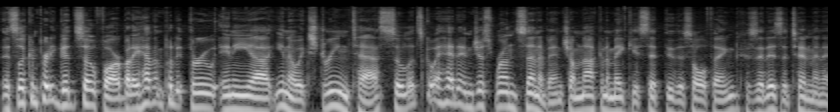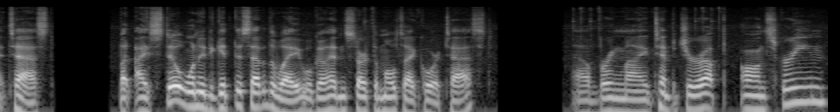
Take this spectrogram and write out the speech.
It's looking pretty good so far, but I haven't put it through any, uh, you know, extreme tests, so let's go ahead and just run Cinebench. I'm not going to make you sit through this whole thing because it is a 10 minute test, but I still wanted to get this out of the way. We'll go ahead and start the multi-core test. I'll bring my temperature up on screen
